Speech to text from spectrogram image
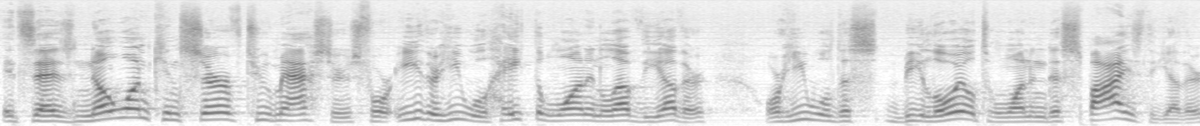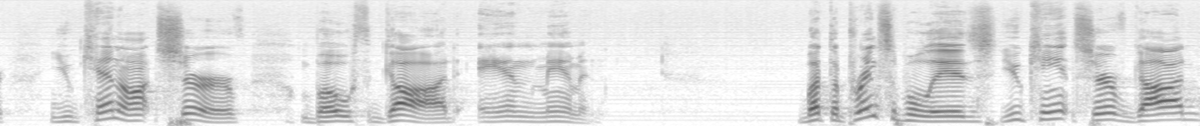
It says, No one can serve two masters, for either he will hate the one and love the other, or he will dis- be loyal to one and despise the other. You cannot serve both God and mammon. But the principle is you can't serve God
